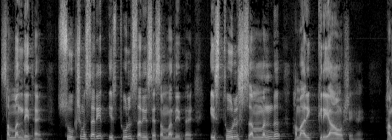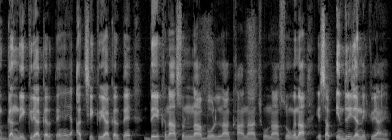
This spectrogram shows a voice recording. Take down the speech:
संबंधित है। सूक्ष्म शरीर, स्थूल शरीर से संबंधित है। स्थूल संबंध हमारी क्रियाओं से है। हम गंदी क्रिया करते हैं या अच्छी क्रिया करते हैं। देखना, सुनना, बोलना, खाना, छूना, सूंघना, ये सब इंद्रियजन्य क्रिया है।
